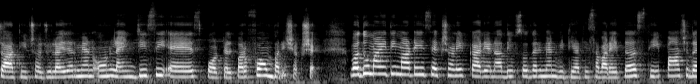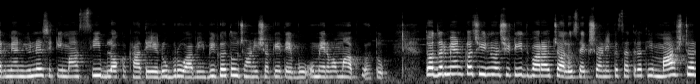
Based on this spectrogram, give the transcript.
ચારથી છ જુલાઈ દરમિયાન ઓનલાઈન જીસીએએસ પોર્ટલ પર ફોર્મ ભરી શકશે. વધુ માહિતી માટે શૈક્ષણિક કાર્યના દિવસો દરમિયાન વિદ્યાર્થી સવારે દસથી પાંચ દરમિયાન યુનિવર્સિટીમાં સી બ્લોક ખાતે રૂબરૂ આવી વિગતો જાણી શકે તેવું ઉમેરવામાં આવ્યું હતું. તો દરમિયાન કચ્છ યુનિવર્સિટી દ્વારા ચાલુ શૈક્ષણિક સત્રથી માસ્ટર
